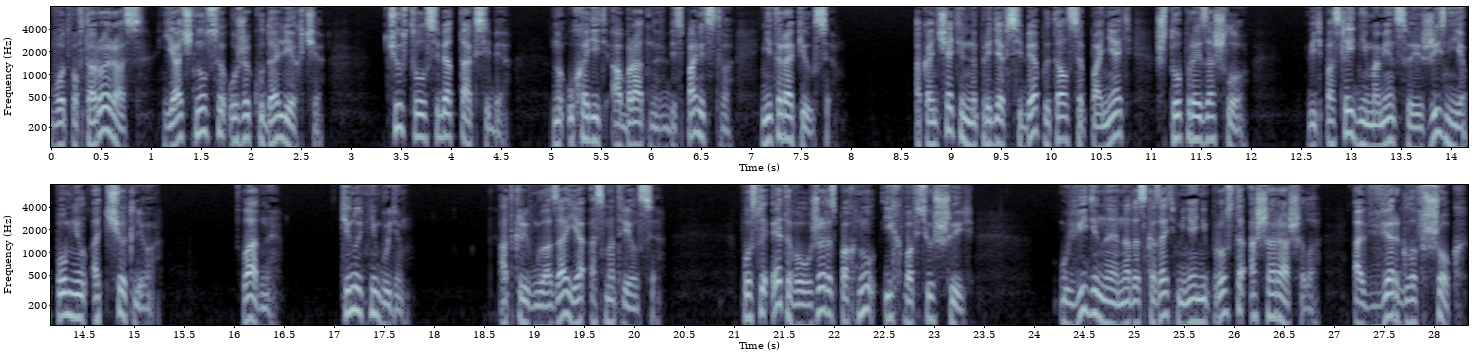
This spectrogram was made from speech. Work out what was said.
Вот во второй раз я очнулся уже куда легче. Чувствовал себя так себе, но уходить обратно в беспамятство не торопился. Окончательно придя в себя, пытался понять, что произошло, ведь последний момент своей жизни я помнил отчетливо. Ладно, тянуть не будем. Открыв глаза, я осмотрелся. После этого уже распахнул их во всю ширь. Увиденное, надо сказать, меня не просто ошарашило, а ввергло в шок.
